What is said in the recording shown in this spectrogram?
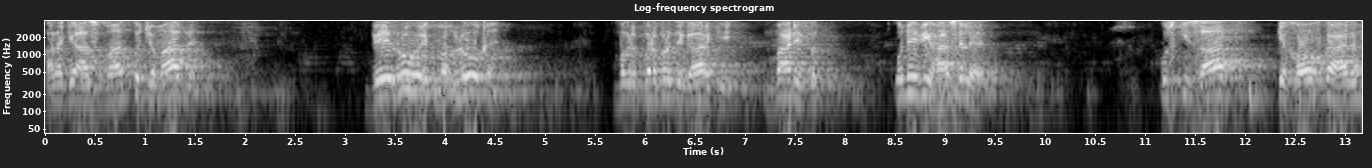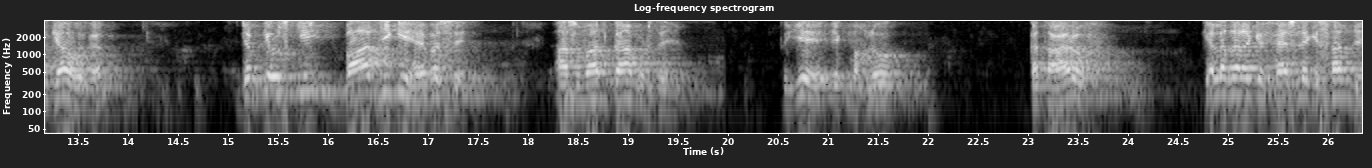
حالانکہ آسمان تو جماعت ہے بے روح ایک مخلوق ہے مگر پروردگار کی معرفت انہیں بھی حاصل ہے۔ اس کی ذات کے خوف کا عالم کیا ہوگا؟ جبکہ اس کی بات ہی کی حیبت سے آسمان کہاں اٹھتے ہیں۔ تو یہ ایک مخلوق کا تعارف کہ اللہ تعالیٰ کے فیصلے کے سامنے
